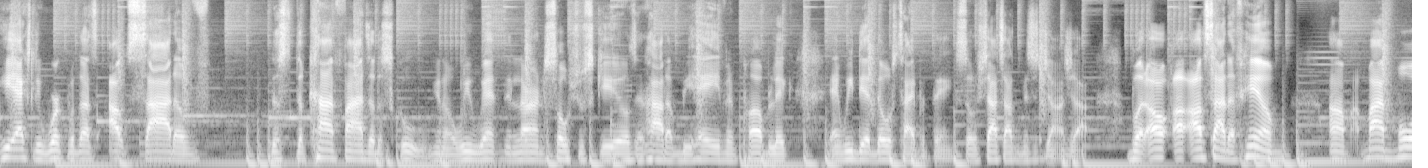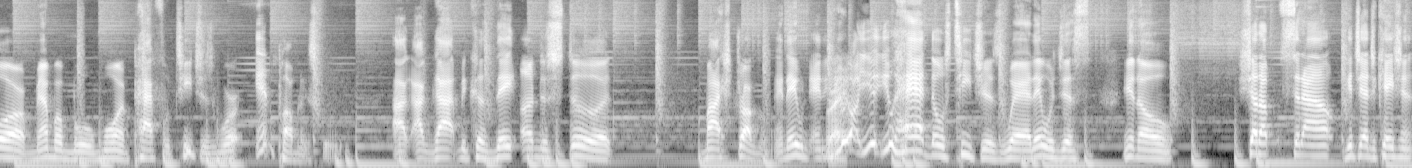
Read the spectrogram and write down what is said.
he actually worked with us outside of the, the confines of the school. You know, we went and learned social skills and how to behave in public, and we did those type of things. So, shouts out to Mr. John Jacques. But all, uh, outside of him, um, my more memorable, more impactful teachers were in public school. I, I got because they understood my struggle, and they and you, you you had those teachers where they were just you know, shut up, sit down, get your education,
